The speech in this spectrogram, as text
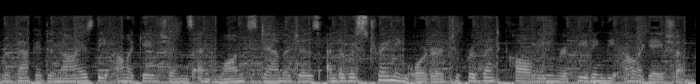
Rebekah denies the allegations and wants damages and a restraining order to prevent Coleen repeating the allegation.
